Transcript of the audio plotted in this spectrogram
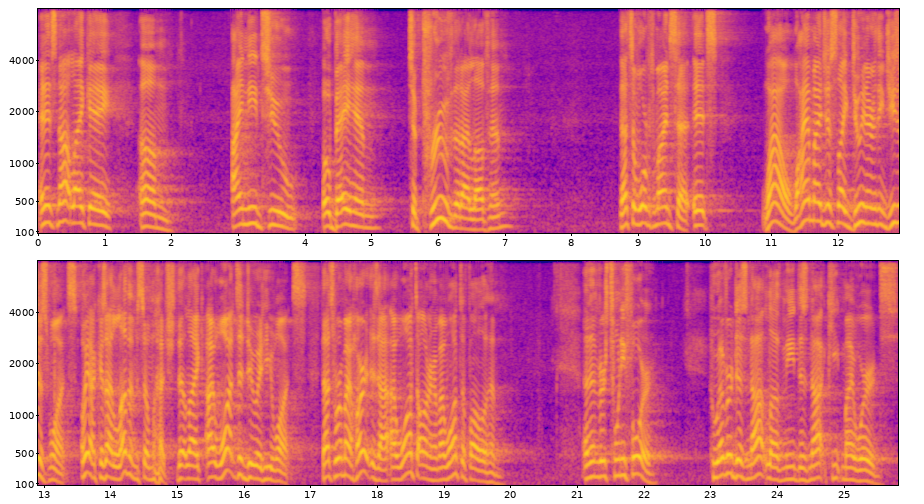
And it's not like a, um, I need to obey him to prove that I love him. That's a warped mindset. It's, wow, why am I just like doing everything Jesus wants? Oh, yeah, because I love him so much that like I want to do what he wants. That's where my heart is at. I want to honor him, I want to follow him. And then verse 24 Whoever does not love me does not keep my words.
